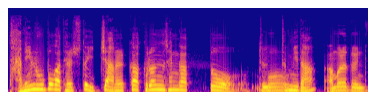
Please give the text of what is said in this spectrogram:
단일 후보가 될 수도 있지 않을까 그런 생각도 드, 뭐, 듭니다. 아무래도 이제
